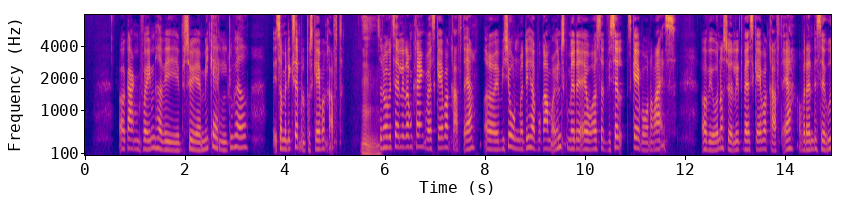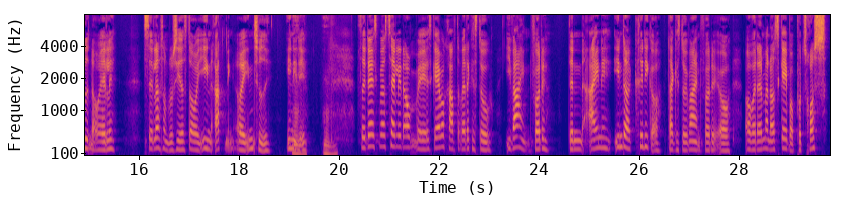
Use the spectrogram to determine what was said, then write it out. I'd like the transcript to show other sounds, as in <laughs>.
Og gangen forinden havde vi besøg af Michael, du havde, som et eksempel på skaberkraft. Mm. Så nu har vi talt lidt omkring, hvad skaberkraft er. Og visionen med det her program og ønske med det er jo også, at vi selv skaber undervejs. Og vi undersøger lidt, hvad skaberkraft er, og hvordan det ser ud, når alle celler, som du siger, står i en retning og er entydig ind i det. Mm. Så i dag skal vi også tale lidt om øh, skaberkraft og hvad der kan stå i vejen for det. Den egne indre kritiker, der kan stå i vejen for det, og, og hvordan man også skaber på trods,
